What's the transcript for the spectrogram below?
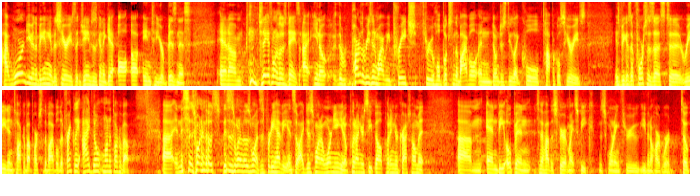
I warned you in the beginning of the series that James is going to get all up into your business. And um, today is one of those days. I, you know, the, part of the reason why we preach through whole books in the Bible and don't just do like cool topical series is because it forces us to read and talk about parts of the Bible that, frankly, I don't want to talk about. Uh, and this is one of those. This is one of those ones. It's pretty heavy, and so I just want to warn you. You know, put on your seatbelt, put on your crash helmet, um, and be open to how the Spirit might speak this morning through even a hard word. So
